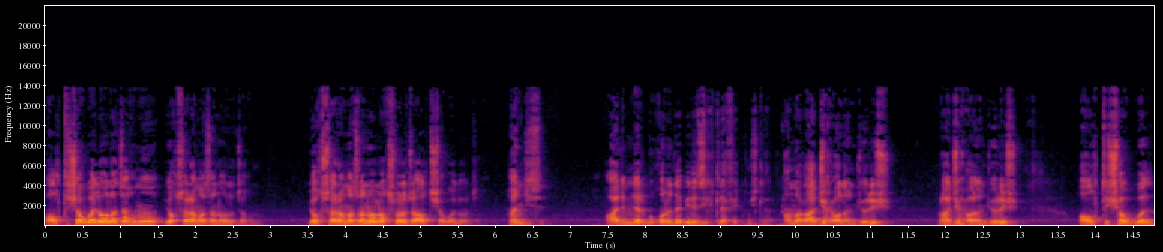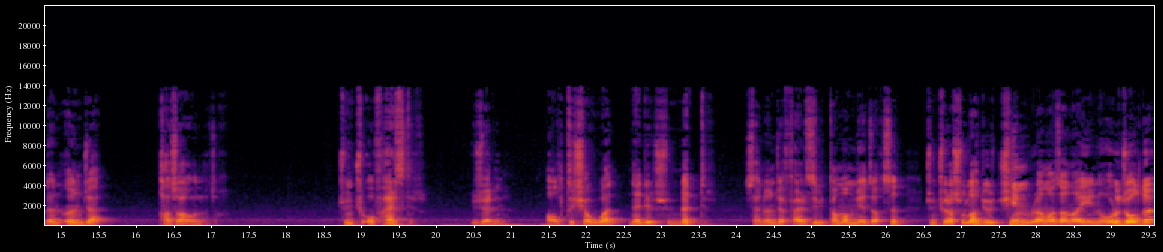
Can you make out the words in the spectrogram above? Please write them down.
Altı şevvali olacak mı yoksa Ramazan'ı olacak mı? Yoksa Ramazan olarak soracak altı şevval olacak. Hangisi? Alimler bu konuda biraz ihtilaf etmişler. Ama racih olan görüş, racih olan görüş altı şevvalden önce kaza olacak. Çünkü o ferzdir üzerine. Altı şevval nedir? Sünnettir. Sen önce ferzi tamamlayacaksın. Çünkü Resulullah diyor kim Ramazan ayını oruç oldu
